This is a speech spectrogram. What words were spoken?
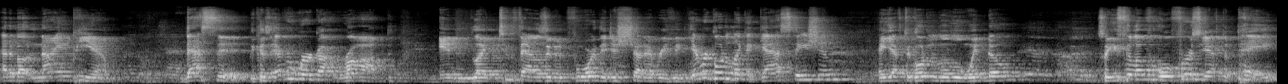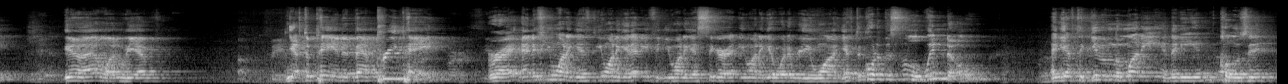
at about 9 p.m. That's it. Because everywhere got robbed in like 2004, they just shut everything. You ever go to like a gas station and you have to go to the little window? So you fill up, well, first you have to pay. You know that one, we have, you have to pay in advance, prepay. Right? And if you want to get you want to get anything, you want to get a cigarette, you want to get whatever you want, you have to go to this little window and you have to give him the money and then he closes it,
